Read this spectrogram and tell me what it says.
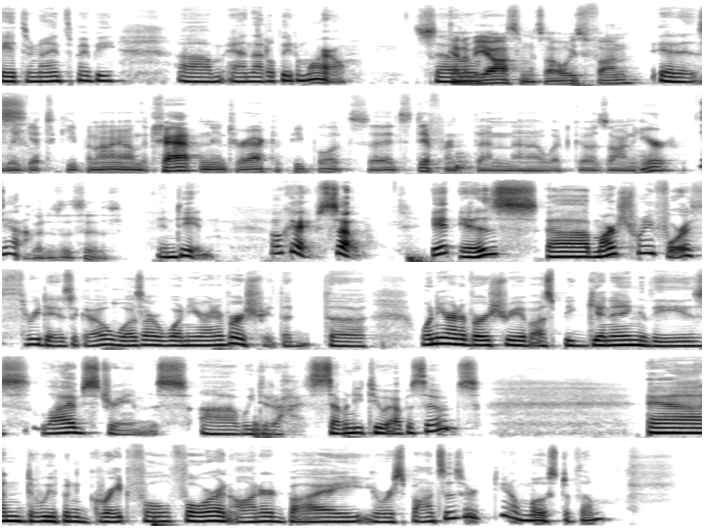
eighth or ninth maybe, um, and that'll be tomorrow. So It's gonna be awesome. It's always fun. It is. We get to keep an eye on the chat and interact with people. It's uh, it's different than uh, what goes on here. Yeah. good as this is. Indeed. Okay, so it is uh, March 24th, three days ago, was our one year anniversary. The, the one year anniversary of us beginning these live streams. Uh, we did 72 episodes, and we've been grateful for and honored by your responses, or, you know, most of them.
